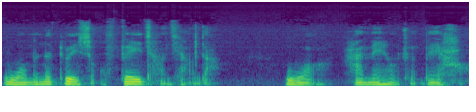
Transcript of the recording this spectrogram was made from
我们的对手非常强大，我还没有准备好。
